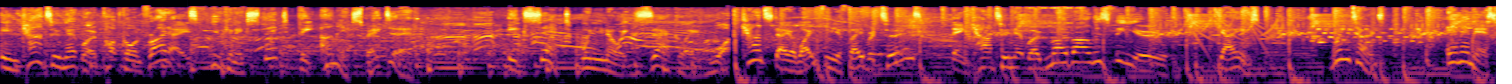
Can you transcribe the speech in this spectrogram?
In Cartoon Network Popcorn Fridays, you can expect the unexpected. Except when you know exactly what. Can't stay away from your favourite tunes? Then Cartoon Network Mobile is for you. Games, ringtones, MMS,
